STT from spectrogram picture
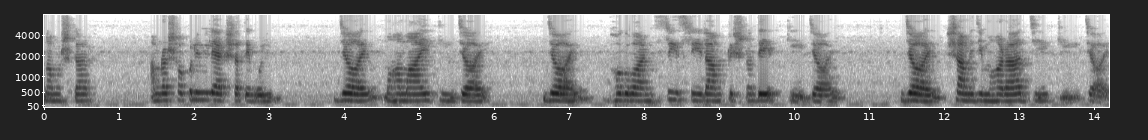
নমস্কার। আমরা সকলে মিলে একসাথে বলি, জয় মহামায় কি জয়? জয় ভগবান শ্রী শ্রী রামকৃষ্ণ দেব কি জয়? জয় স্বামীজি মহারাজ জি কি জয়?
